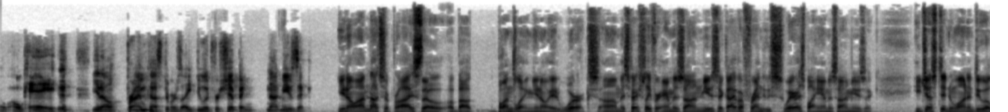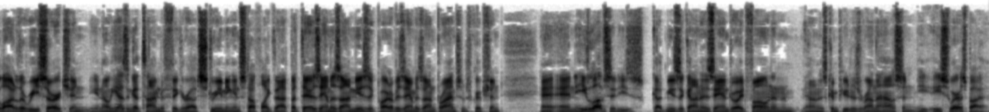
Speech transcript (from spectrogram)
okay, you know, Prime customers, I do it for shipping, not music. You know, I'm not surprised though about bundling. You know, it works, um, especially for Amazon Music. I have a friend who swears by Amazon Music. He just didn't want to do a lot of the research, and you know, he hasn't got time to figure out streaming and stuff like that. But there's Amazon Music, part of his Amazon Prime subscription, and, and he loves it. He's got music on his Android phone and on his computers around the house, and he, he swears by it.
